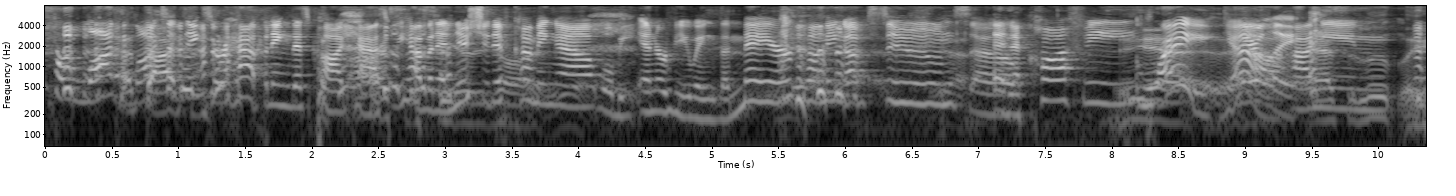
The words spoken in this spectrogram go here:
for lots, lots of things that are happening this podcast. We have an initiative coming out. We'll be interviewing the mayor coming up soon. So And a coffee. Yeah. Right, yeah. Really. I mean, Absolutely.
